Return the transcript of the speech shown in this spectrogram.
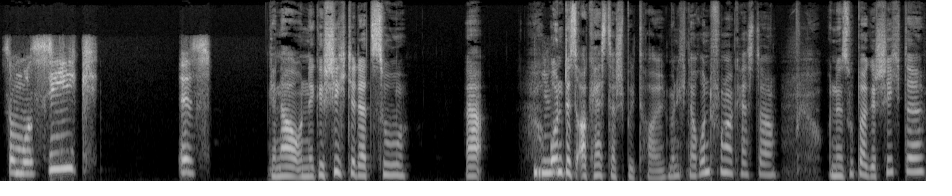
so Musik ist. Genau, und eine Geschichte dazu. Ja. Und das Orchester spielt toll. Münchner Rundfunkorchester. Und eine super Geschichte.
